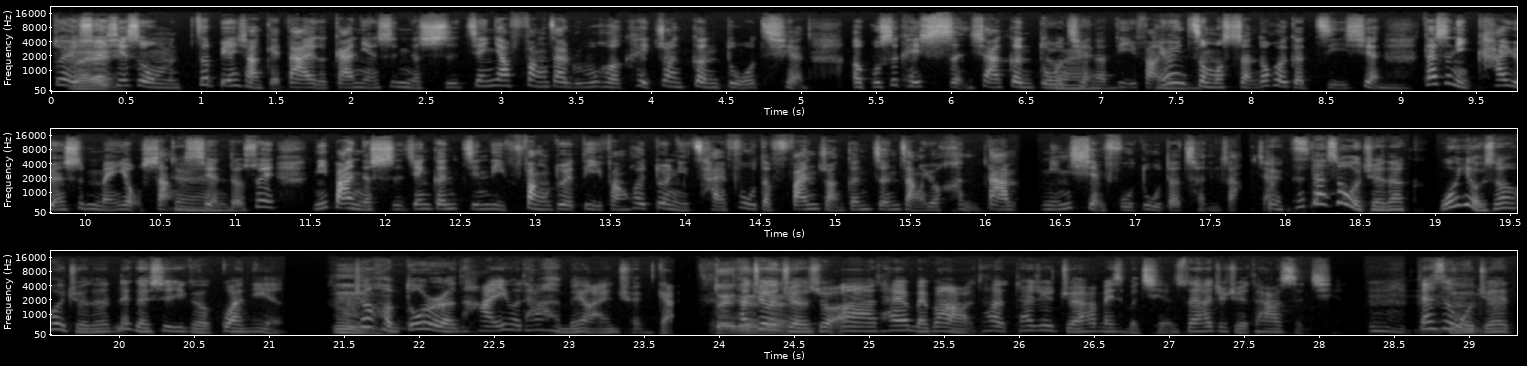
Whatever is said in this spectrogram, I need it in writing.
对，对，所以其实我们这边想给大家一个概念，是你的时间要放在如何可以赚更多钱，而不是可以省下更多钱的地方。因为你怎么省都会有个极限，但是你开源是没有上限的。所以你把你的时间跟精力放对地方，会对你财富的翻转跟增长有很大明显幅度的成长。这样。对，但是我觉得我有时候会觉得那个是一个观念，嗯，就很多人他因为他很没有安全感，对，他就会觉得说啊，他又没办法，他他就觉得他没什么钱，所以他就觉得他要省钱。嗯，但是我觉得，嗯、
